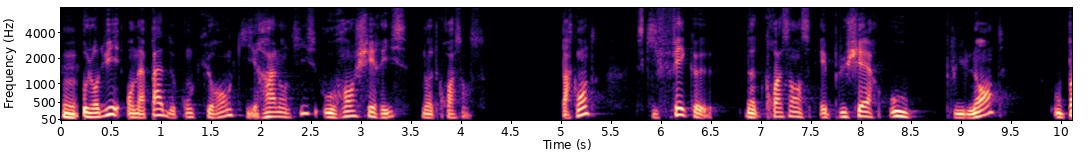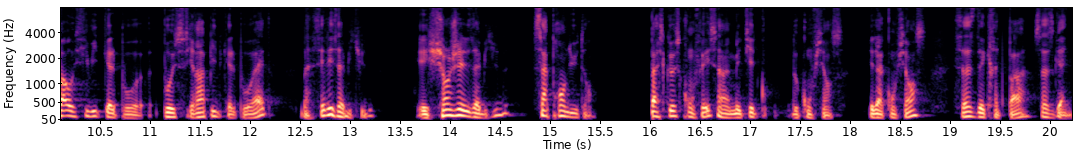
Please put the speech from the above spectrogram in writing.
Mm. Aujourd'hui, on n'a pas de concurrents qui ralentissent ou renchérissent notre croissance. Par contre, ce qui fait que notre croissance est plus chère ou plus lente, ou pas aussi vite qu'elle pas aussi rapide qu'elle pourrait être, bah, c'est les habitudes. Et changer les habitudes, ça prend du temps. Parce que ce qu'on fait, c'est un métier de confiance. Et la confiance, ça se décrète pas, ça se gagne.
